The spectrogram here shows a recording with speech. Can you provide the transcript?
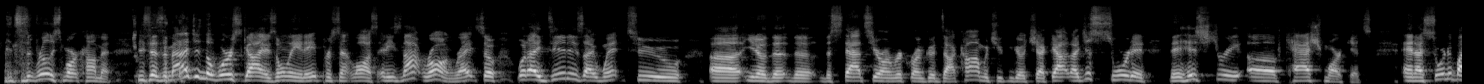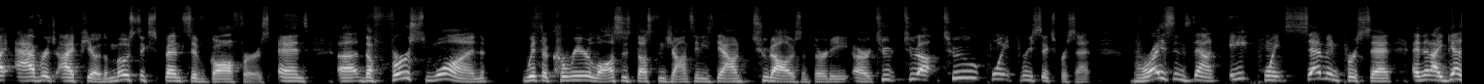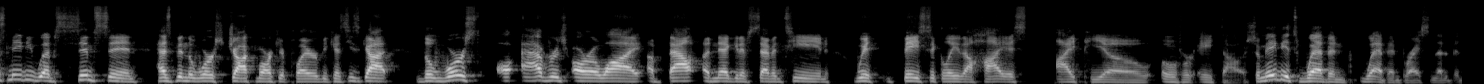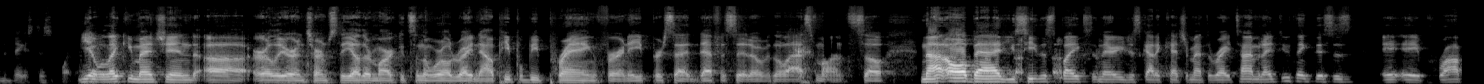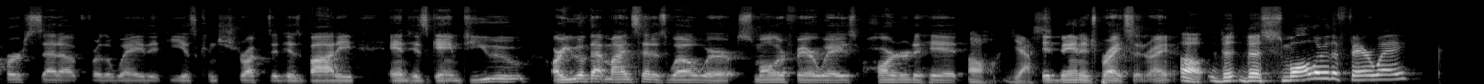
it's a really smart comment. He says, Imagine the worst guy is only an 8% loss. And he's not wrong, right? So, what I did is I went to, uh, you know, the, the, the stats here on rickrungood.com, which you can go check out. And I just sorted the history of cash markets and I sorted by average IPO, the most expensive golfers. And uh, the first one with a career loss is Dustin Johnson. He's down $2.30 or 2, 2, 2.36%. Bryson's down 8.7%. And then I guess maybe Webb Simpson has been the worst jock market player because he's got the worst uh, average ROI about a negative 17 with basically the highest IPO over eight dollars. So maybe it's Webb and Webb and Bryson that have been the biggest disappointment. Yeah, well, like you mentioned uh, earlier, in terms of the other markets in the world right now, people be praying for an eight percent deficit over the last month. So not all bad. You see the spikes in there. You just got to catch them at the right time. And I do think this is a, a proper setup for the way that he has constructed his body and his game. Do you? Are you of that mindset as well, where smaller fairways, harder to hit? Oh, yes. Advantage Bryson, right? Oh, the the smaller the fairway,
